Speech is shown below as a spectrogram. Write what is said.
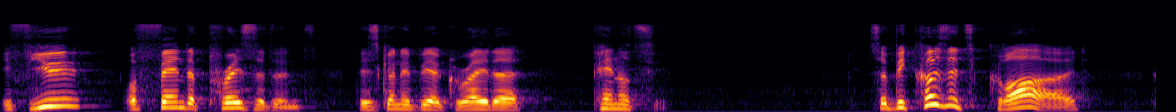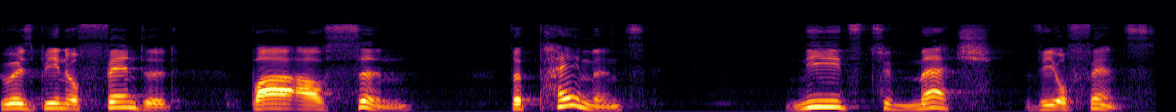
If you offend a president, there's going to be a greater penalty. So, because it's God who has been offended by our sin, the payment needs to match the offense.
